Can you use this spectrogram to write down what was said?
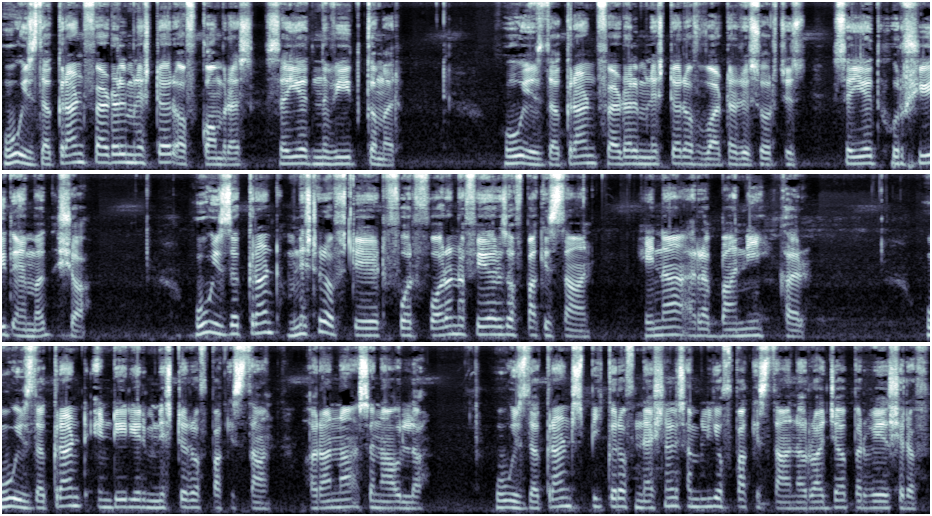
who is the current Federal Minister of Commerce, Syed Naveed Qamar, who is the current Federal Minister of Water Resources, Syed Khurshid Ahmad Shah, who is the current Minister of State for Foreign Affairs of Pakistan, Hina Rabbani Khar, who is the current Interior Minister of Pakistan, Rana Sanaullah, who is the current Speaker of National Assembly of Pakistan, Raja Pervaiz Ashraf,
